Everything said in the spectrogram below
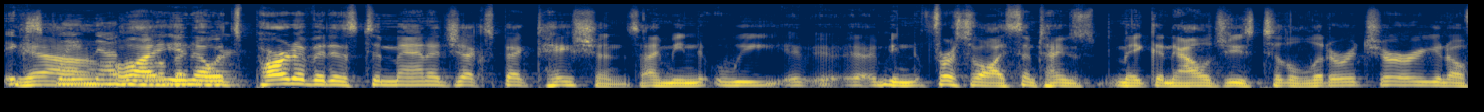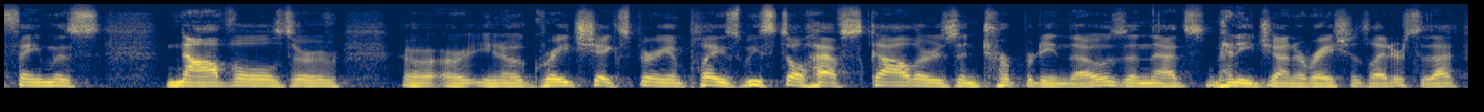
explain yeah. that a well, little you bit know, more. it's part of it is to manage expectations. I mean, we, I mean, first of all, I sometimes make analogies to the literature. You know, famous novels or, or, or you know, great Shakespearean plays. We still have scholars interpreting those, and that's many generations later. So that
